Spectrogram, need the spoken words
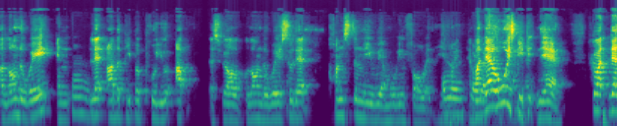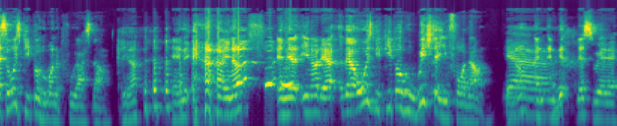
along the way and Mm. let other people pull you up as well along the way so that constantly we are moving forward you know? But there will always be pe- yeah. But there's always people who want to pull us down you know. And you know and there, you know there there always be people who wish that you fall down you know. And, and that's where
